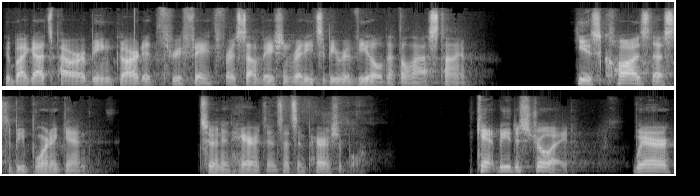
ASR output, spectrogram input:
who by God's power are being guarded through faith for a salvation ready to be revealed at the last time. He has caused us to be born again to an inheritance that's imperishable. It can't be destroyed, where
